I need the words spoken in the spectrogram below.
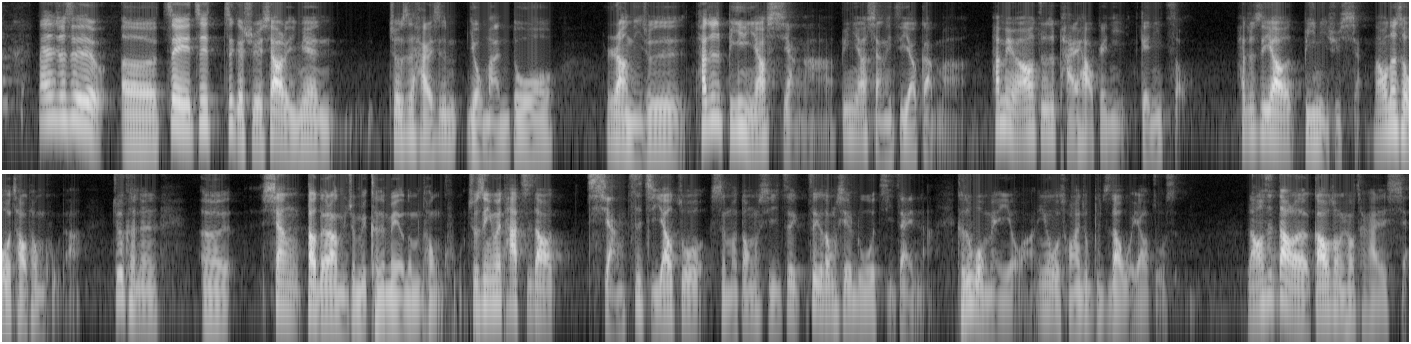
但是就是呃，这这这个学校里面，就是还是有蛮多让你就是他就是逼你要想啊，逼你要想你自己要干嘛。他没有要就是排好给你给你走，他就是要逼你去想。然后那时候我超痛苦的、啊，就可能呃，像道德浪女就没可能没有那么痛苦，就是因为他知道想自己要做什么东西，这这个东西的逻辑在哪。可是我没有啊，因为我从来就不知道我要做什么。然后是到了高中以后才开始想，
